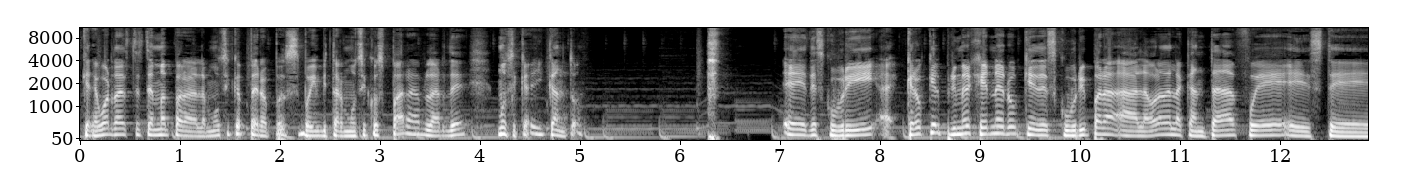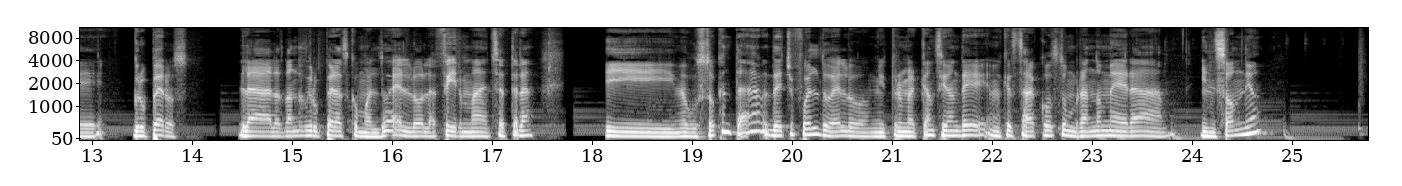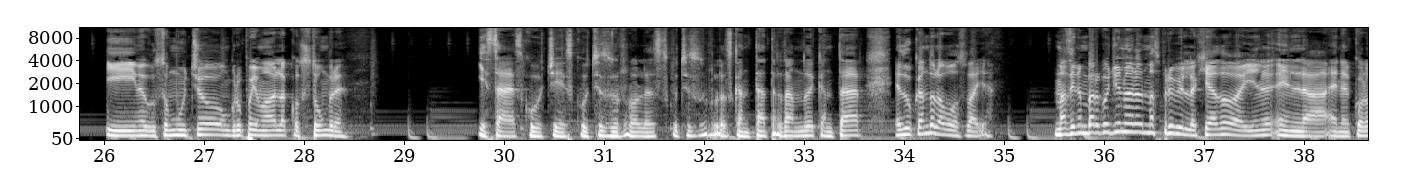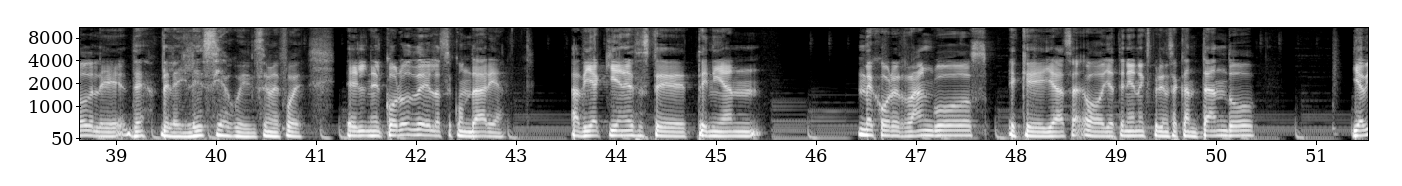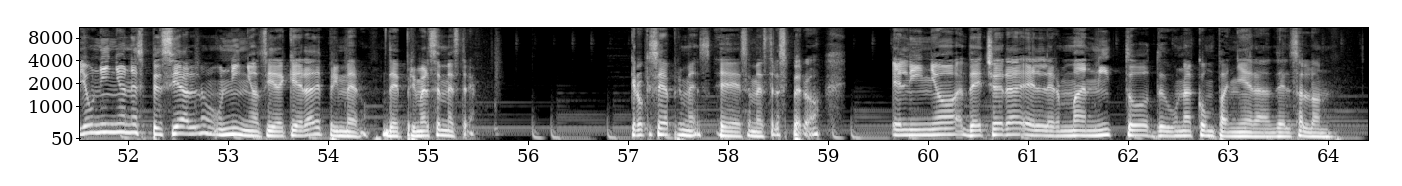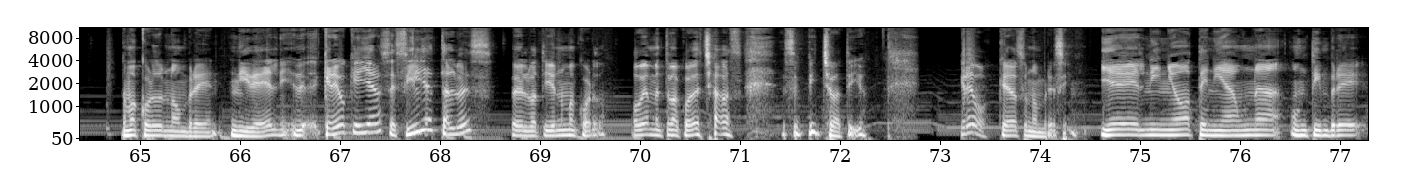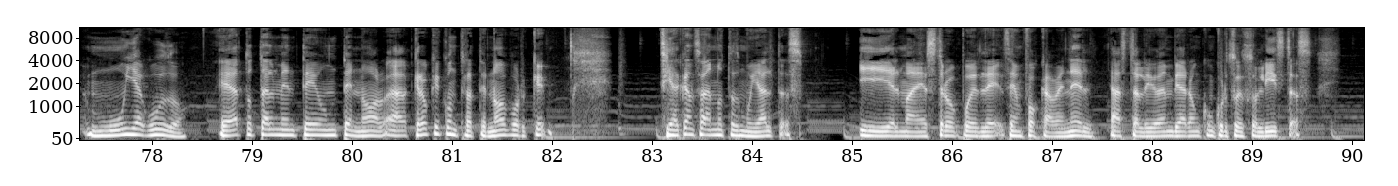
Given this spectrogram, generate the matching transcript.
Quería guardar este tema para la música, pero pues voy a invitar músicos para hablar de música y canto. Eh, descubrí, eh, creo que el primer género que descubrí para a la hora de la cantada fue este gruperos las bandas gruperas como El Duelo, La Firma, etc. Y me gustó cantar, de hecho fue El Duelo. Mi primera canción de que estaba acostumbrándome era Insomnio. Y me gustó mucho un grupo llamado La Costumbre. Y estaba, escuche, escuche sus rolas, escuche sus rolas, cantar, tratando de cantar, educando la voz, vaya. Más sin embargo, yo no era el más privilegiado ahí en, la, en el coro de, de la iglesia, güey, se me fue. En el coro de la secundaria había quienes este, tenían mejores rangos, eh, que ya, ya tenían experiencia cantando. Y había un niño en especial, un niño así de que era de primero, de primer semestre. Creo que sea primer eh, semestre, pero el niño, de hecho, era el hermanito de una compañera del salón. No me acuerdo el nombre ni de él. creo que ella era Cecilia, tal vez, pero el batillo no me acuerdo. Obviamente me acuerdo de chavas, ese pinche batillo. Creo que era su nombre, sí. Y el niño tenía una, un timbre muy agudo. Era totalmente un tenor. Ah, creo que contratenor porque sí alcanzaba notas muy altas. Y el maestro pues le, se enfocaba en él. Hasta le iba a enviar a un concurso de solistas.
